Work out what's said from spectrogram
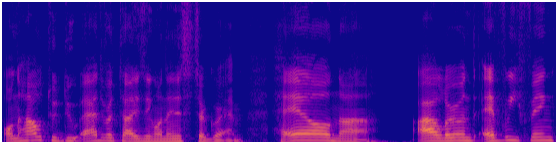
on how to do advertising on Instagram. Hell nah. I learned everything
